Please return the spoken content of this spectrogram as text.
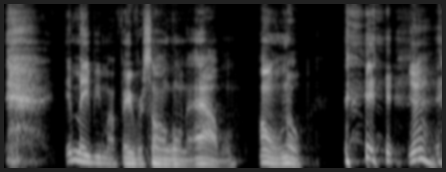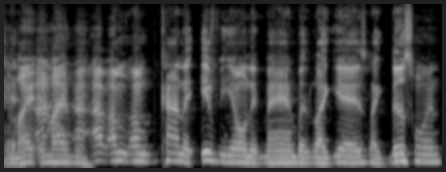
it may be my favorite song on the album. I don't know. Yeah, it might it might be. I, I, I'm I'm kind of iffy on it, man. But like, yeah, it's like this one.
